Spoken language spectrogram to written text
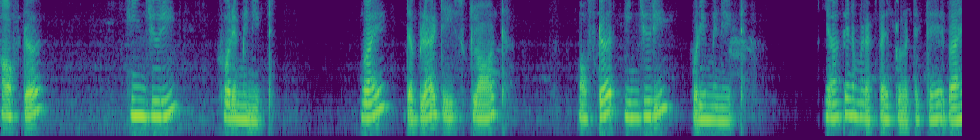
After injury for a minute. Why? The blood is clot after injury for a minute ಯಾಕೆ ನಮ್ಮ ರಕ್ತ ಹೆಪ್ಪುಗಟ್ಟುತ್ತೆ ಗಾಯ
